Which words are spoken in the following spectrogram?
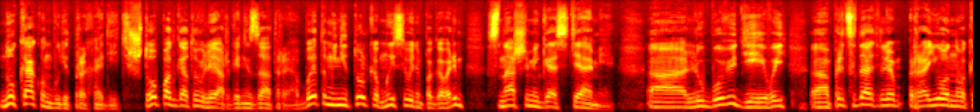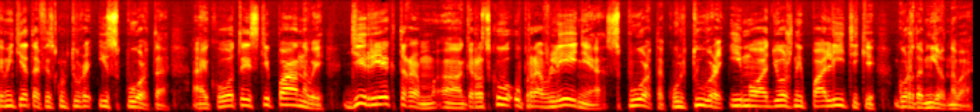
Но как он будет проходить? Что подготовили организаторы? Об этом и не только мы сегодня поговорим с нашими гостями. Любовью Деевой, председателем районного комитета физкультуры и спорта, Айкотой Степановой, директором э, городского управления спорта, культуры и молодежной политики города Мирного,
